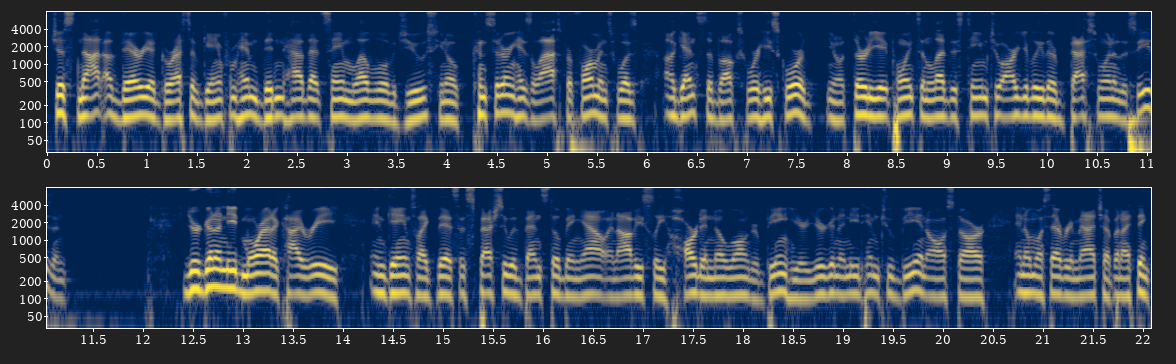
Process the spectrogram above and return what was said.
just not a very aggressive game from him. Didn't have that same level of juice. You know, considering his last performance was against the Bucks, where he scored you know 38 points and led this team to arguably their best win of the season you're going to need more out of Kyrie in games like this, especially with Ben still being out and obviously Harden no longer being here. You're going to need him to be an all star in almost every matchup. And I think,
